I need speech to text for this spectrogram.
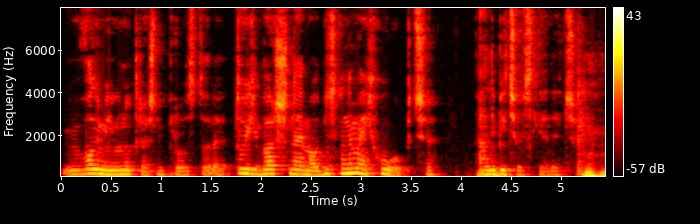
volim i unutrašnje prostore. Tu ih baš nema, odnosno nema ih uopće. Ali bit će u sljedećoj. Mhm,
